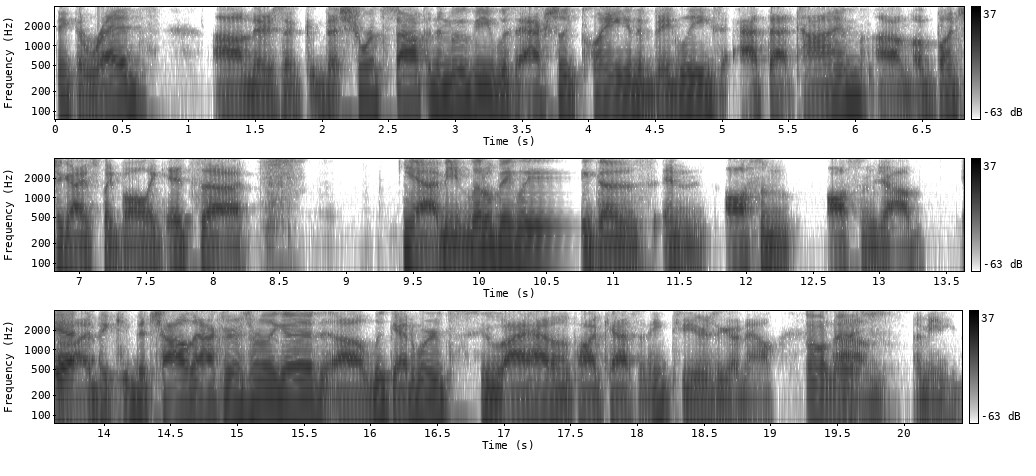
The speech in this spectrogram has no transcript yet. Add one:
think the Reds. Um, there's a the shortstop in the movie was actually playing in the big leagues at that time. Um, a bunch of guys played ball. Like it's uh, yeah. I mean, Little Big League does an awesome awesome job. Yeah, uh, the the child actor is really good. Uh, Luke Edwards, who I had on the podcast, I think two years ago now. Oh, nice. Um, I mean, he's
